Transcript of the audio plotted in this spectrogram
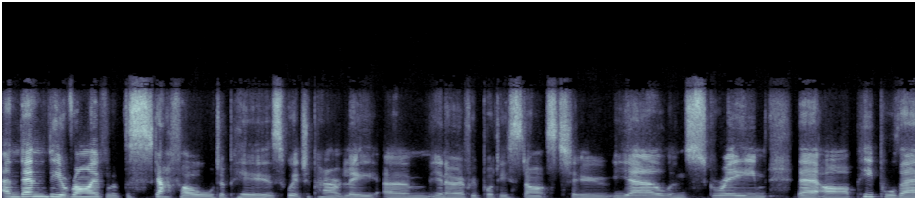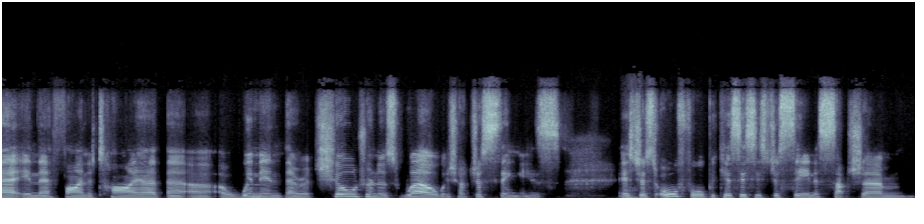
and then the arrival of the scaffold appears, which apparently, um, you know, everybody starts to yell and scream. There are people there in their fine attire. There are, are women. There are children as well, which I just think is It's Oh. just awful because this is just seen as such um,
